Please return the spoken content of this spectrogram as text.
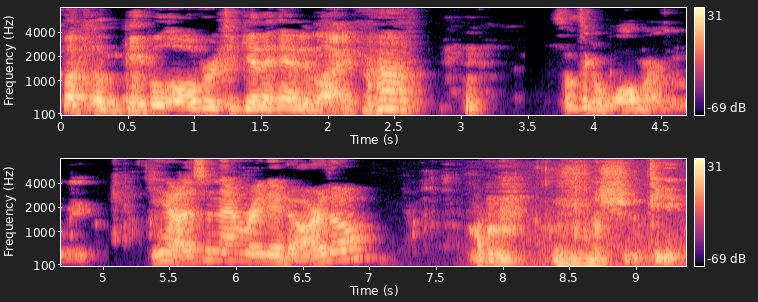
fucking people over to get ahead in life. Uh-huh. Sounds like a Walmart movie. Yeah, isn't that rated R though? Should be.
